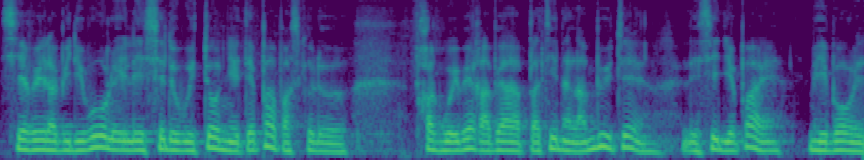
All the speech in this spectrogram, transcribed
s'il y avait la vidéo, l'essai de Witton n'y était pas parce que le, Frank Weber avait la platine à l'embut. Hein. L'essai n'y est pas. Hein. Mais bon,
